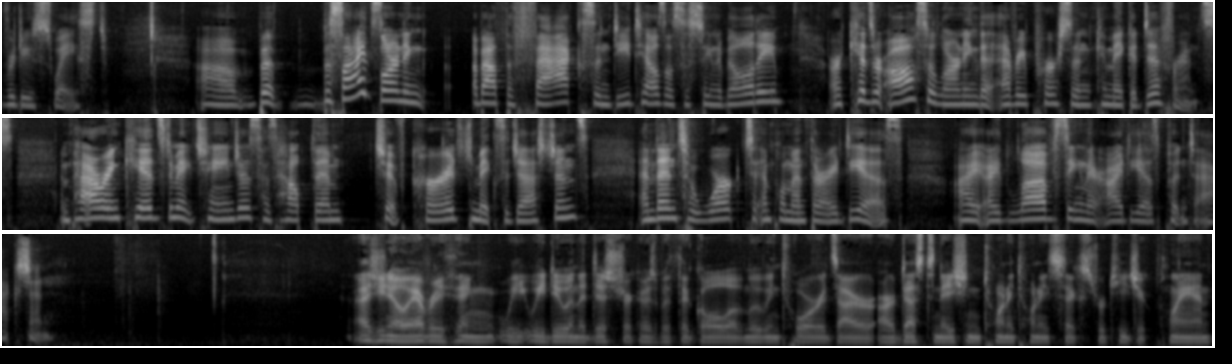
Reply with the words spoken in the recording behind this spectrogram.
reduced waste. Um, but besides learning about the facts and details of sustainability, our kids are also learning that every person can make a difference. Empowering kids to make changes has helped them to have courage to make suggestions and then to work to implement their ideas. I, I love seeing their ideas put into action. As you know, everything we, we do in the district is with the goal of moving towards our, our Destination 2026 strategic plan.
